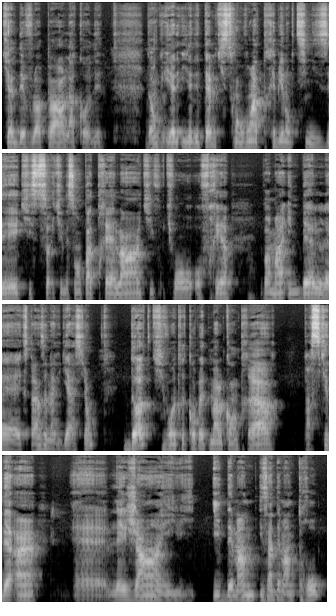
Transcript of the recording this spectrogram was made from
quel développeur l'a codé. Donc, il y, a, il y a des thèmes qui seront vraiment très bien optimisés, qui, so- qui ne sont pas très lents, qui, qui vont offrir vraiment une belle euh, expérience de navigation. D'autres qui vont être complètement le contraire, parce que de un, euh, les gens, ils, demandent, ils en demandent trop,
